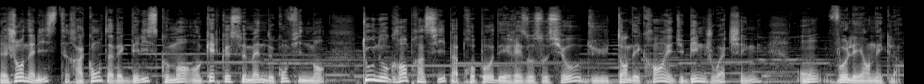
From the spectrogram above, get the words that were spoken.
La journaliste raconte avec délice comment, en quelques semaines de confinement, tous nos grands principes à propos des réseaux sociaux, du temps d'écran et du binge-watching ont volé en éclats.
